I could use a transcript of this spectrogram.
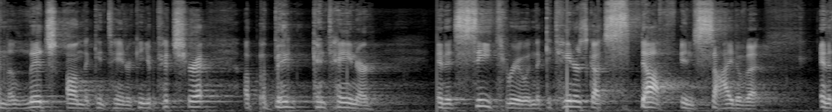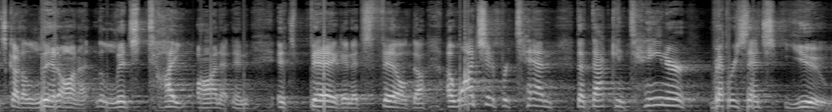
and the lid's on the container. Can you picture it? A, a big container and it's see-through and the container's got stuff inside of it and it's got a lid on it. The lid's tight on it, and it's big and it's filled. Now, I want you to pretend that that container represents you.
